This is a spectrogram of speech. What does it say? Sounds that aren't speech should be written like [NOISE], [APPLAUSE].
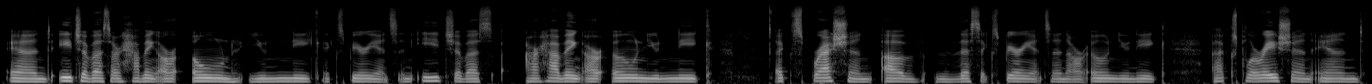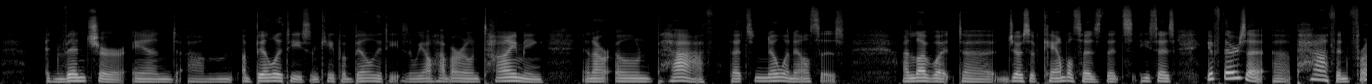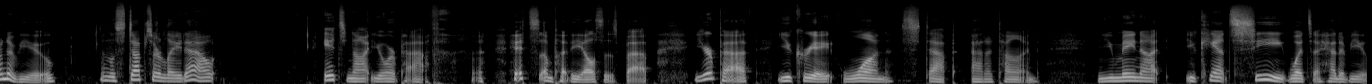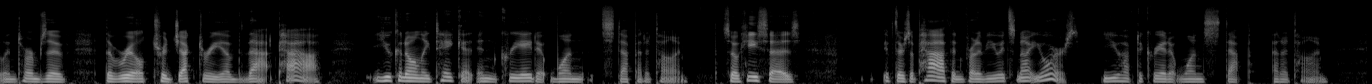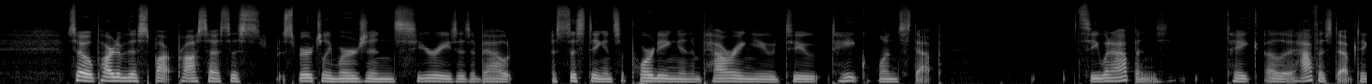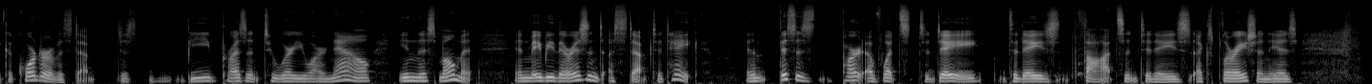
And each of us are having our own unique experience, and each of us are having our own unique expression of this experience and our own unique exploration and adventure and um, abilities and capabilities. And we all have our own timing and our own path that's no one else's. I love what uh, Joseph Campbell says. That he says, if there's a, a path in front of you and the steps are laid out, it's not your path. [LAUGHS] it's somebody else's path. Your path, you create one step at a time. You may not, you can't see what's ahead of you in terms of the real trajectory of that path. You can only take it and create it one step at a time. So he says, if there's a path in front of you, it's not yours. You have to create it one step at a time. So, part of this spot process, this spiritual immersion series, is about assisting and supporting and empowering you to take one step. See what happens. Take a half a step, take a quarter of a step. Just be present to where you are now in this moment. And maybe there isn't a step to take. And this is part of what's today, today's thoughts and today's exploration is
